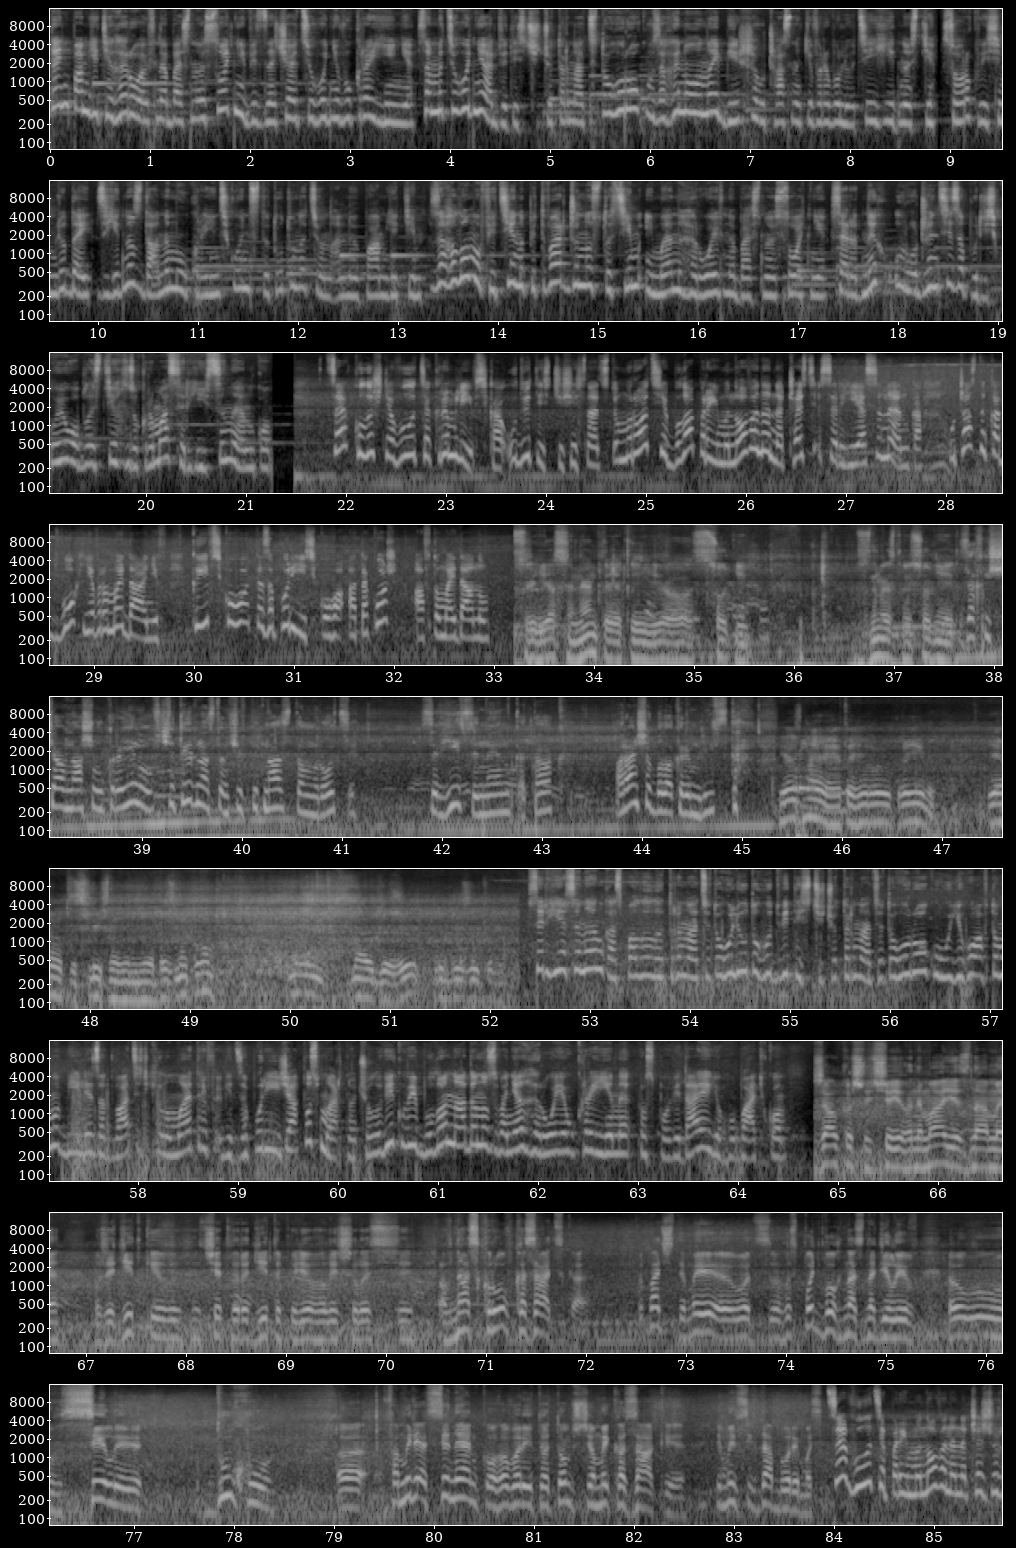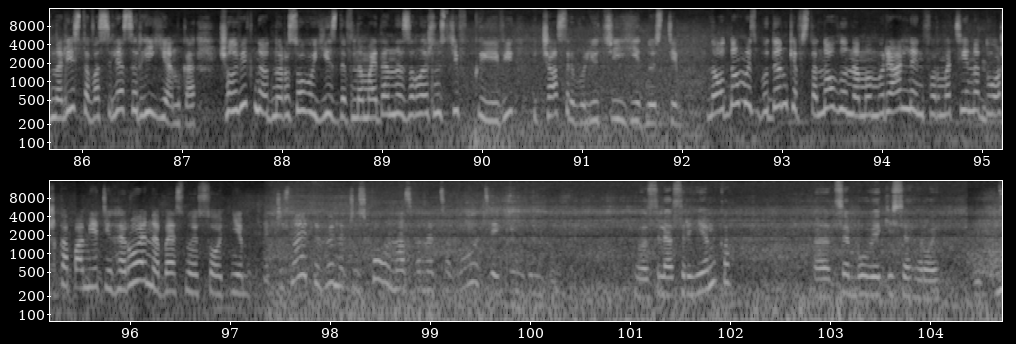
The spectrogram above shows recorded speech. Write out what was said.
День пам'яті героїв Небесної Сотні відзначають сьогодні в Україні. Саме цього дня 2014 року загинуло найбільше учасників Революції Гідності 48 людей, згідно з даними Українського інституту національної пам'яті. Загалом офіційно підтверджено 107 імен героїв Небесної Сотні. Серед них уродженці Запорізької області, зокрема Сергій Синенко. Це колишня вулиця Кремлівська. У 2016 році була перейменована на честь Сергія Синенка, учасника двох євромайданів Київського та Запорізького, а також автомайдану. Сергія Синенка, який о, з сотні з Небесної сотні захищав нашу Україну в 14 чи в 15 році. Сергій Синенко, так. А раніше була Кремлівська. Я знаю, это герой Украины. Я вот с лично не был знаком, ну, знаю, приблизительно. Сергія Синенка спалили 13 лютого 2014 року у його автомобілі за 20 кілометрів від Запоріжжя. Посмертно чоловікові було надано звання Героя України, розповідає його батько. Жалко, що що його немає з нами. Уже дітки, четверо діток у його лишилось. А в нас кров казацька. Ви бачите, ми е, от Господь Бог нас наділив е, сили духу. Е, Фамілія Синенко говорить о тому, що ми козаки. І ми завжди боремося. Це вулиця перейменована на честь журналіста Василя Сергієнка. Чоловік неодноразово їздив на майдан незалежності в Києві під час революції гідності. На одному з будинків встановлена меморіальна інформаційна дошка пам'яті Героя Небесної Сотні. Чи знаєте ви на честь кого названа ця вулиця, яким він був? Василя Сергієнка. Е, Це був якийсь герой.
